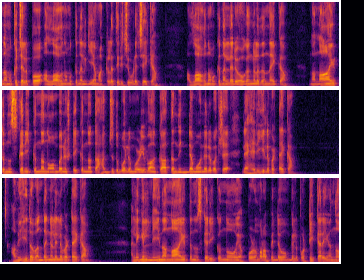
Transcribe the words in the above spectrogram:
നമുക്ക് ചിലപ്പോൾ അള്ളാഹു നമുക്ക് നൽകിയ മക്കളെ തിരിച്ചു വിളിച്ചേക്കാം. അള്ളാഹു നമുക്ക് നല്ല രോഗങ്ങൾ തന്നേക്കാം. നന്നായിട്ട് നിസ്കരിക്കുന്ന നോമ്പനുഷ്ഠിക്കുന്ന തഹജ്ജുദ് പോലും ഒഴിവാക്കാത്ത നിന്റെ മോനൊരു പക്ഷേ ലഹരിയിൽ പെട്ടേക്കാം. അവിഹിത ബന്ധങ്ങളിൽ പെട്ടേക്കാം. അല്ലെങ്കിൽ നീ നന്നായിട്ട് നിസ്കരിക്കുന്നു എപ്പോഴും റബ്ബിന്റെ മുമ്പിൽ പൊട്ടിക്കരയുന്നു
